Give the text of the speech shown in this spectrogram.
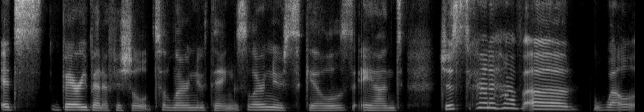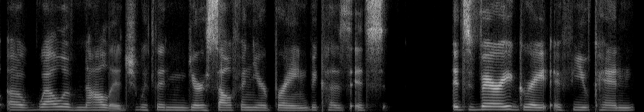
it's very beneficial to learn new things, learn new skills, and just kind of have a well a well of knowledge within yourself and your brain because it's it's very great if you can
